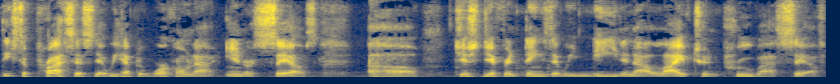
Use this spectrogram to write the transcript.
These are processes that we have to work on our inner selves. Uh, just different things that we need in our life to improve ourselves.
